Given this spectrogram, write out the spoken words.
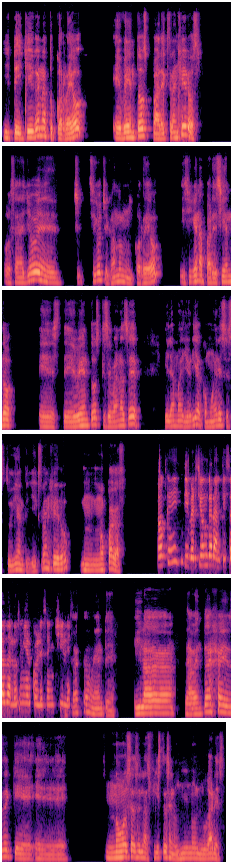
y te llegan a tu correo eventos para extranjeros. O sea, yo eh, sigo checando mi correo y siguen apareciendo este, eventos que se van a hacer. Y la mayoría, como eres estudiante y extranjero, mm, no pagas. Ok, diversión garantizada los miércoles en Chile. Exactamente. Y la, la ventaja es de que eh, no se hacen las fiestas en los mismos lugares.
